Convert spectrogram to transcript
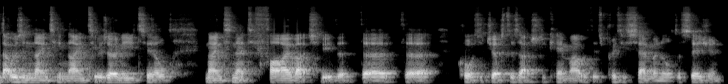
that was in 1990. It was only till 1995 actually that the, the Court of Justice actually came out with its pretty seminal decision.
